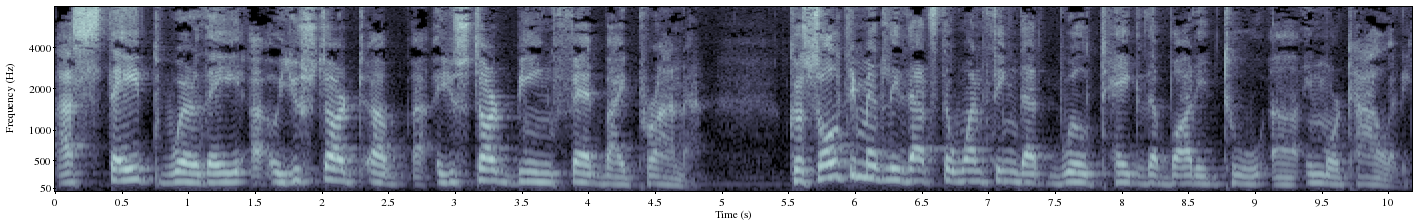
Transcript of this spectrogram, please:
a state where they uh, you start uh, you start being fed by prana because ultimately that's the one thing that will take the body to uh, immortality.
